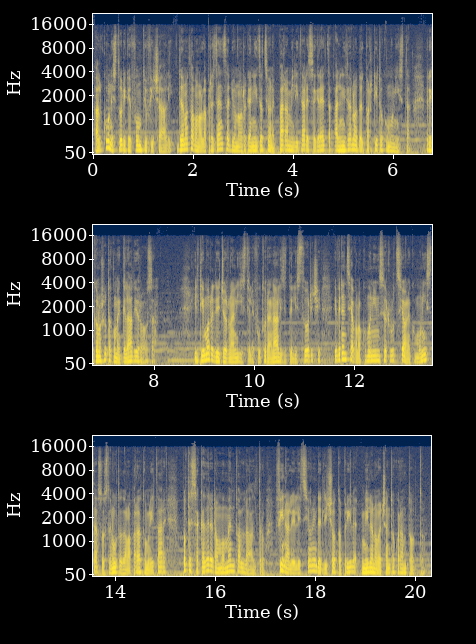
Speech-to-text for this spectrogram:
Alcune storiche fonti ufficiali denotavano la presenza di un'organizzazione paramilitare segreta all'interno del Partito Comunista, riconosciuta come Gladio Rosa. Il timore dei giornalisti e le future analisi degli storici evidenziavano come un'insurrezione comunista sostenuta da un apparato militare potesse accadere da un momento all'altro, fino alle elezioni del 18 aprile 1948.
